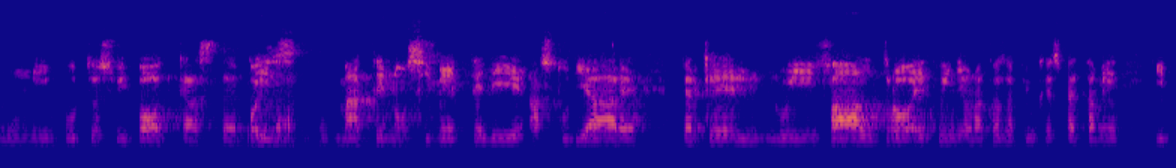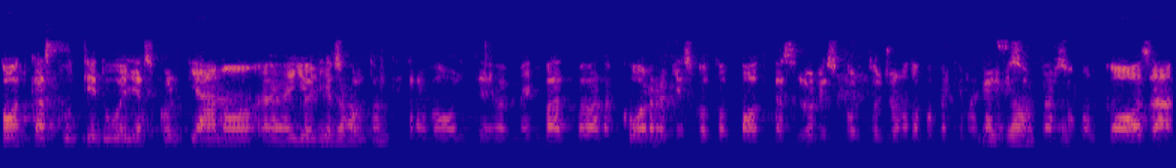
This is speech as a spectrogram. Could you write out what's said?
un input sui podcast, poi esatto. Matte non si mette lì a studiare perché lui fa altro e quindi è una cosa più che aspetta a me. I podcast tutti e due li ascoltiamo, eh, io li esatto. ascolto anche tre volte, vado, vado, a correre, mi ascolto il podcast, lo riascolto il giorno dopo perché magari esatto. mi sono perso qualcosa,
